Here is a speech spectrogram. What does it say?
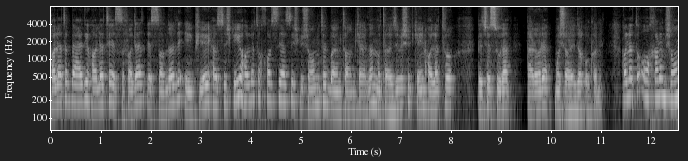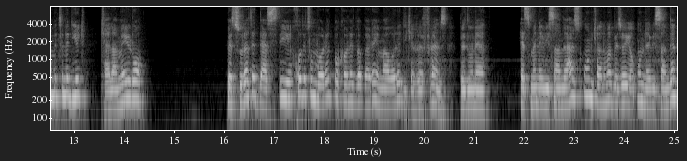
حالت بعدی حالت استفاده از استاندارد API هستش که یه حالت خاصی هستش که شما می‌تونید با امتحان کردن متوجه بشید که این حالت رو به چه صورت قرار مشاهده بکنید. حالت آخرم شما می‌تونید یک کلمه رو به صورت دستی خودتون وارد بکنید و برای مواردی که رفرنس بدون اسم نویسنده هست اون کلمه به جای اون نویسنده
